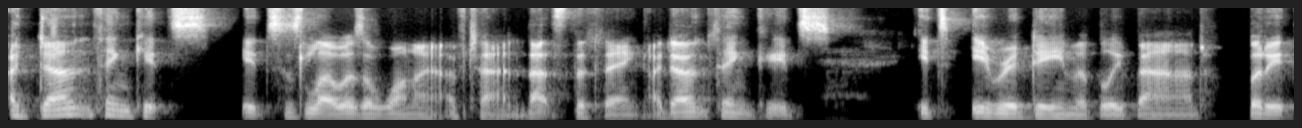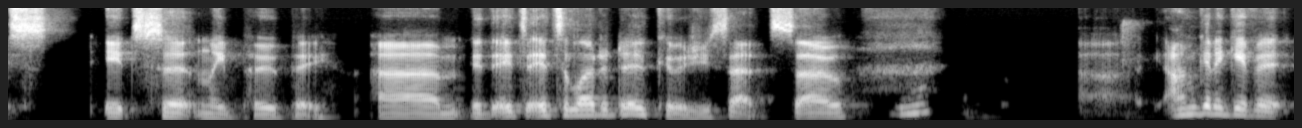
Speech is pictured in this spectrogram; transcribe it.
I, don't think it's it's as low as a one out of ten. That's the thing. I don't think it's it's irredeemably bad, but it's it's certainly poopy. Um, it, it's it's a load of dooku, as you said. So Mhm. uh, I'm going to give it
